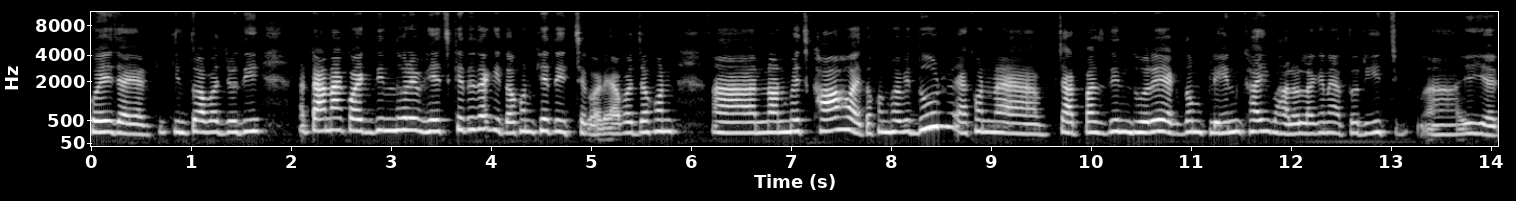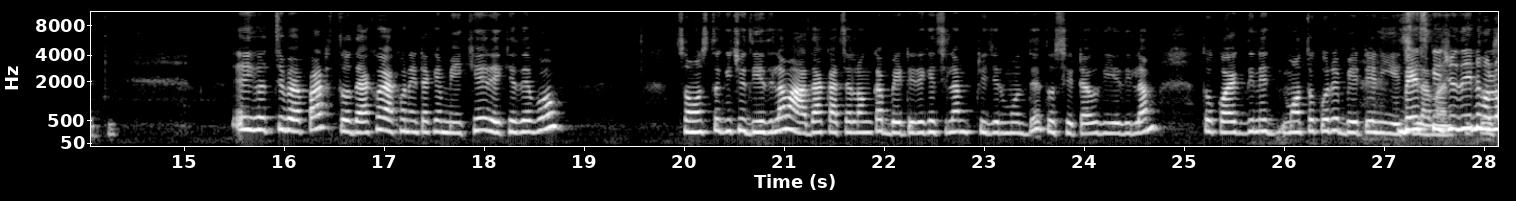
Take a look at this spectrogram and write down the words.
হয়ে যায় আর কি। কিন্তু আবার যদি টানা কয়েকদিন ধরে ভেজ খেতে থাকি, তখন খেতে ইচ্ছে করে। আবার যখন ননভেজ খাওয়া হয়, তখন ভাবি, দূর, এখন চার পাঁচ দিন ধরে একদম প্লেন খাই, ভালো লাগে না, এত রিচ এই আর কি। এই হচ্ছে ব্যাপার। তো দেখো, এখন এটাকে মেখে রেখে দেবো। সমস্ত কিছু দিয়ে দিলাম। আদা কাঁচা লঙ্কা বেটে রেখেছিলাম ফ্রিজের মধ্যে তো সেটাও দিয়ে দিলাম। তো কয়েকদিনের মতো করে বেটে নিয়েছিলাম বেশ কিছুদিন হলো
